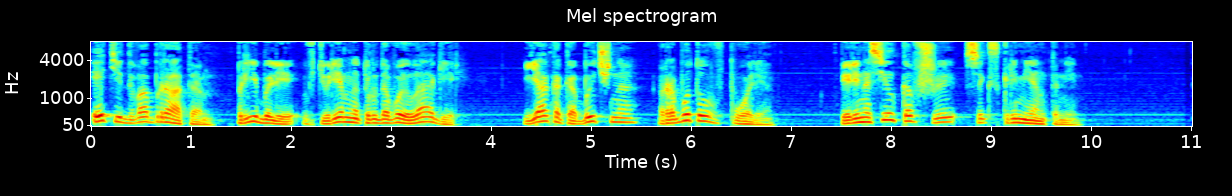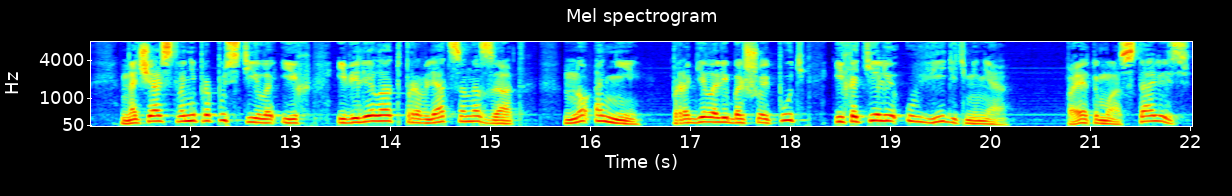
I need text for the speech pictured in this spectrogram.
эти два брата прибыли в тюремно-трудовой лагерь, я, как обычно, работал в поле, переносил ковши с экскрементами. Начальство не пропустило их и велело отправляться назад, но они проделали большой путь и хотели увидеть меня, поэтому остались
